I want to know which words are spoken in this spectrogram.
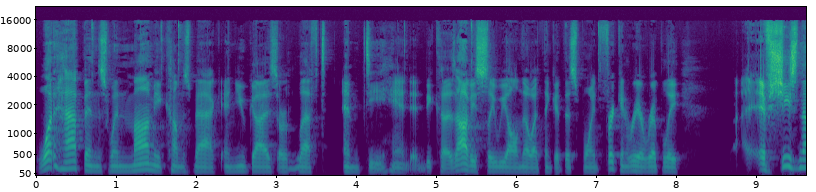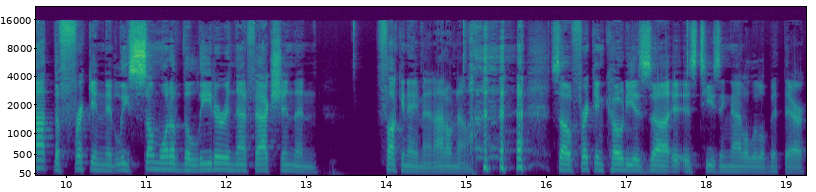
what happens when mommy comes back and you guys are left empty-handed? Because obviously we all know. I think at this point, freaking Rhea Ripley, if she's not the freaking at least somewhat of the leader in that faction, then." Fucking amen. I don't know. so freaking Cody is uh, is teasing that a little bit there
